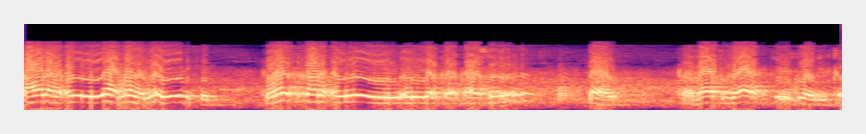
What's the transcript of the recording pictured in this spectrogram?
qaala waxay yihi laa maya ma awoodi karin. Riwaayadka qaar waxay leeyihiin in marka kaas kafaatu ihaarka ki ku waajibto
